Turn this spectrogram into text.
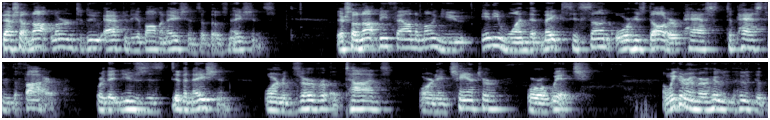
thou shalt not learn to do after the abominations of those nations. There shall not be found among you any one that makes his son or his daughter pass to pass through the fire, or that uses divination, or an observer of times, or an enchanter, or a witch. And we can remember who who the,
